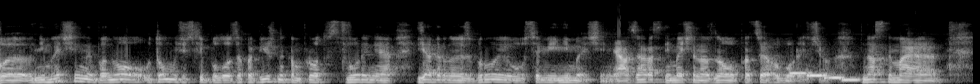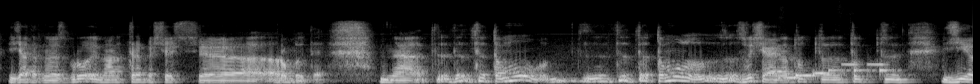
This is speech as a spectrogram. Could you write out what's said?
в Німеччині воно у тому числі було запобіжником проти створення ядерної зброї у самій Німеччині. А зараз Німеччина знову про це говорить: що в нас немає ядерної зброї, нам треба щось е, робити. Е, Тому, тому звичайно, тут, тут є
